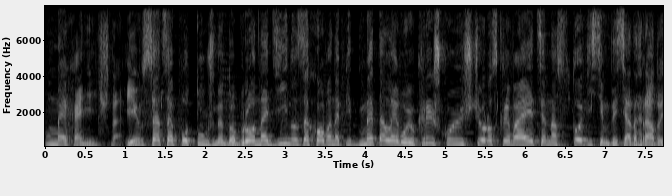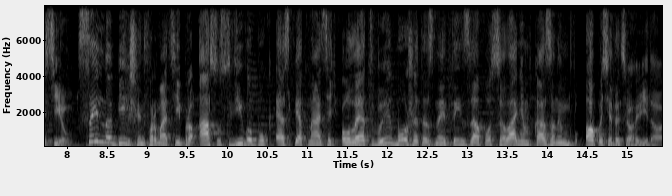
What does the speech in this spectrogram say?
механічна. І все це потужне добро надійно заховане під металевою кришкою, що розкривається на 180 градусів. Сильно більше інформації про Asus VivoBook S15 OLED ви можете знайти за посиланням, вказаним в описі до цього відео.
